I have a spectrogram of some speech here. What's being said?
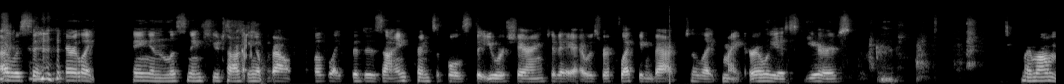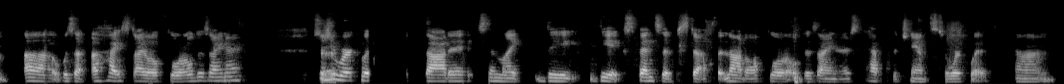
I was sitting there like and listening to you talking about of like the design principles that you were sharing today, I was reflecting back to like my earliest years. my mom uh, was a, a, high style floral designer. So okay. she worked with exotics and like the the expensive stuff that not all floral designers have the chance to work with. Um,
